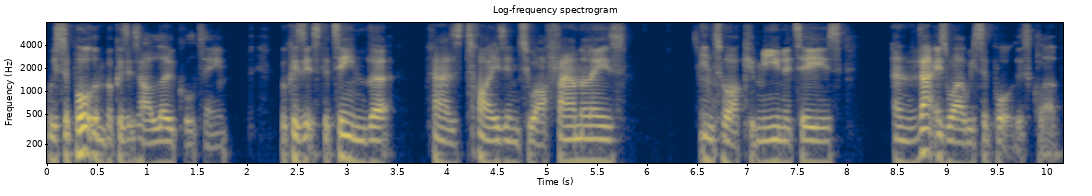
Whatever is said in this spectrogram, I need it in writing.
We support them because it's our local team, because it's the team that has ties into our families, into our communities, and that is why we support this club.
